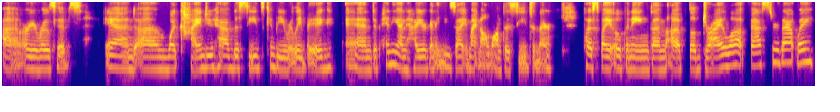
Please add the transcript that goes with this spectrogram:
uh, or your rose hips and um, what kind you have. The seeds can be really big. And depending on how you're going to use that, you might not want the seeds in there. Plus, by opening them up, they'll dry a lot faster that way.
